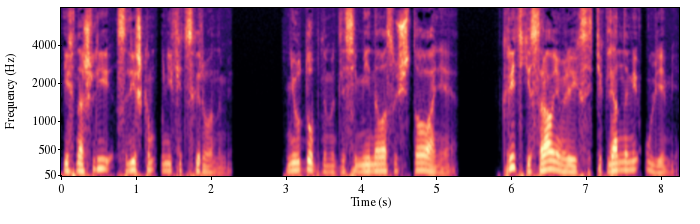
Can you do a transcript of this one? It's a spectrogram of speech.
Их нашли слишком унифицированными, неудобными для семейного существования. Критики сравнивали их со стеклянными ульями,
